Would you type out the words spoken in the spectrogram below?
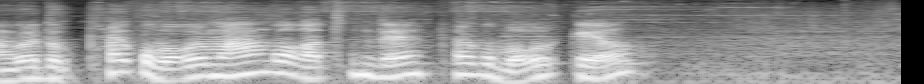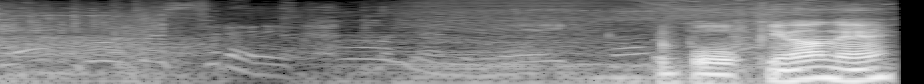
안 그래도 팔고 먹을만 한 거 같은데? 팔고 먹을게요. 뭐 없긴 하네.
